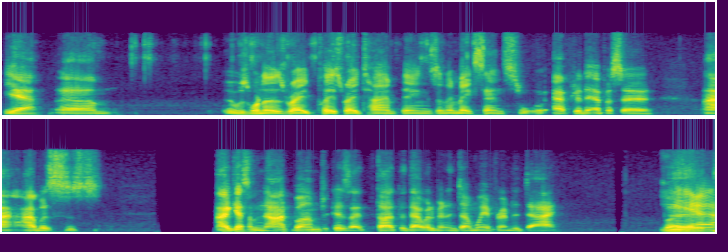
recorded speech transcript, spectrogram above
Yeah, um, it was one of those right place, right time things, and it makes sense after the episode. I, I was, I guess I'm not bummed because I thought that that would have been a dumb way for him to die. But yeah,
